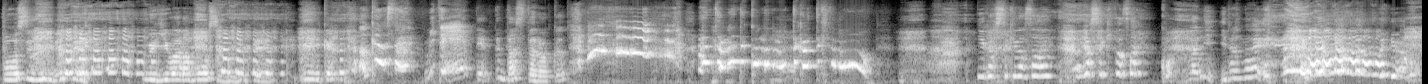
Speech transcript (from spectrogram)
帽子に入れて 麦わら帽子に入れて家に帰って「お母さん見て!」って言って出したらお母さん「あーあんたなんでこんなの持って帰ってきたの逃がしてきなさい逃がしてきなさいこんなにいらない」って言われて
